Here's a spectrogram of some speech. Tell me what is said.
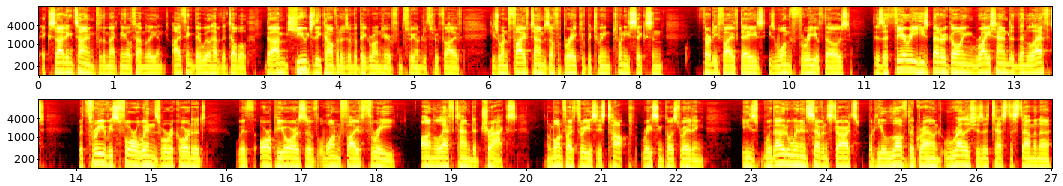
exciting time for the McNeill family, and I think they will have the double. I'm hugely confident of a big run here from Threeunderthrufive. He's run five times off a break of between 26 and 35 days. He's won three of those. There's a theory he's better going right-handed than left, but three of his four wins were recorded with RPRs of 153 on left-handed tracks, and 153 is his top racing post rating. He's without a win in seven starts, but he'll love the ground, relishes a test of stamina.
